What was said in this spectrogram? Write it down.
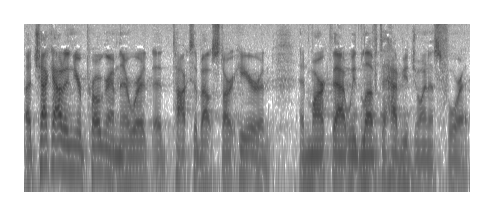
uh, check out in your program there where it, it talks about Start Here and, and mark that. We'd love to have you join us for it.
